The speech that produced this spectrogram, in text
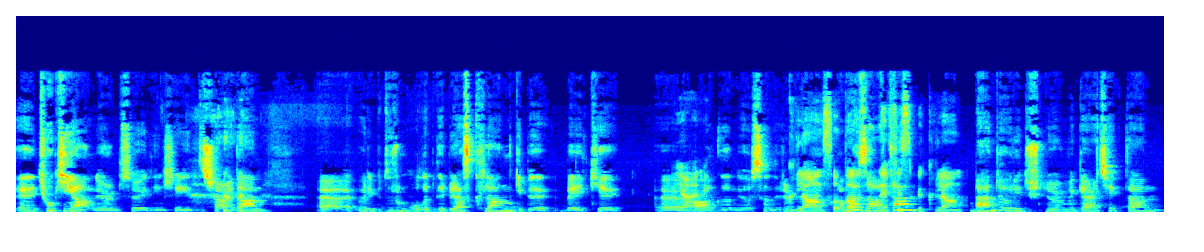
e, çok iyi anlıyorum söylediğin şeyi. Dışarıdan öyle bir durum olabilir. Biraz klan gibi belki e, yani, algılanıyor sanırım. Klansa Ama da zaten nefis bir klan. Ben de öyle düşünüyorum ve gerçekten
